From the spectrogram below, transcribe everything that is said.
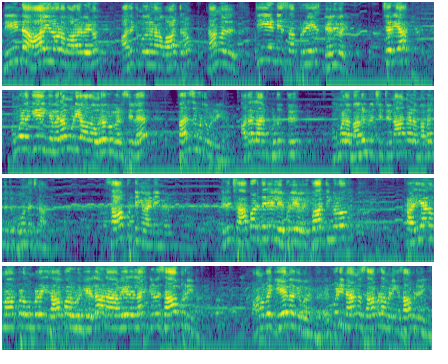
நீண்ட ஆயுளோட வாழ வேணும். அதுக்கு முதல்ல நாங்கள் வாழ்த்துறோம். நாங்கள் டிஎன்டி சர்ப்ரைஸ் டெலிவரி சரியா? உங்களுக்கு இங்க வர முடியாத உறவுகள் சில பரிசு கொடுத்து விட்டுருக்கோம் அதெல்லாம் கொடுத்து உங்களை மகிழ்விச்சுட்டு நாங்களும் மகிழ்ந்துட்டு போன்னு நாங்க சாப்பிட்டீங்களா நீங்கள்? எதுவும் சாப்பாடு தெரியல பிள்ளைகளுக்கு? பாத்தீங்களோ? கல்யாண மாப்பிள்ளை உங்களுக்கு சாப்பாடு கொடுக்கல ஆனா அவையில எல்லாம் கீழே சாப்பிடுறீங்க. நாங்க போய் கேம் வைக்க போறீங்க எப்படி நாங்க சாப்பிடாம நீங்க சாப்பிடுவீங்க?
